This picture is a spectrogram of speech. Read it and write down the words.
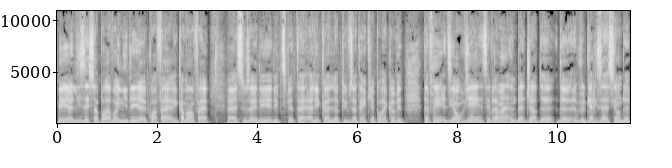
Mais euh, lisez ça pour avoir une idée euh, quoi faire et comment faire euh, si vous avez des, des petits pits à, l'école puis vous êtes inquiet pour la COVID. Daphné Dion, viens, c'est vraiment une belle job de, de vulgarisation, de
